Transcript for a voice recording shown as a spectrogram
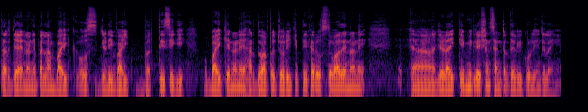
ਦਰਜ ਹੈ। ਇਹਨਾਂ ਨੇ ਪਹਿਲਾਂ ਬਾਈਕ ਉਸ ਜਿਹੜੀ ਬਾਈਕ ਵਰਤੀ ਸੀਗੀ, ਉਹ ਬਾਈਕ ਇਹਨਾਂ ਨੇ ਹਰਿਦੁਆਰ ਤੋਂ ਚੋਰੀ ਕੀਤੀ। ਫਿਰ ਉਸ ਤੋਂ ਬਾਅਦ ਇਹਨਾਂ ਨੇ ਜਿਹੜਾ ਇੱਕ ਇਮੀਗ੍ਰੇਸ਼ਨ ਸੈਂਟਰ ਤੇ ਵੀ ਗੋਲੀਆਂ ਚਲਾਈਆਂ।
